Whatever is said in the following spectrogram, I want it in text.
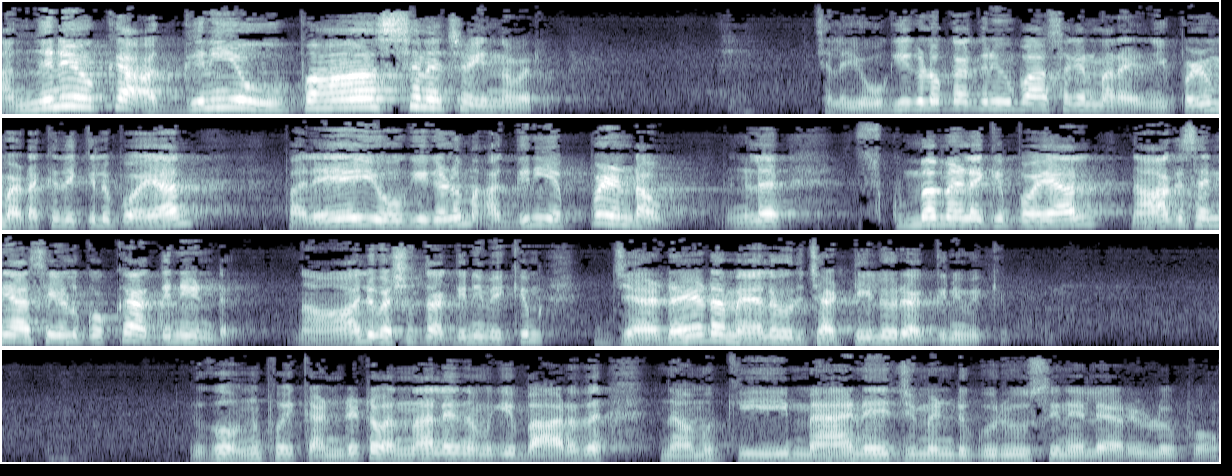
അങ്ങനെയൊക്കെ അഗ്നിയെ ഉപാസന ചെയ്യുന്നവർ. ചില യോഗികളൊക്കെ അഗ്നി ഉപാസകന്മാരായിരുന്നു. ഇപ്പോഴും വടക്ക് ദിക്കിൽ പോയാൽ പല യോഗികളും അഗ്നി എപ്പോഴുണ്ടാവും. നിങ്ങൾ കുംഭമേളയ്ക്ക് പോയാൽ നാഗസന്യാസികൾക്കൊക്കെ അഗ്നിയുണ്ട്. നാലു വശത്ത് അഗ്നി വെക്കും. ജടയുടെ മേലെ ഒരു ചട്ടിയിൽ ഒരു അഗ്നി വെക്കും. ഇതൊക്കെ ഒന്ന് പോയി കണ്ടിട്ട് വന്നാലേ നമുക്ക് ഈ ഭാരത നമുക്ക് ഈ മാനേജ്മെന്റ് ഗുരുസിനല്ലേ അറിയുള്ളൂ ഇപ്പോ?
